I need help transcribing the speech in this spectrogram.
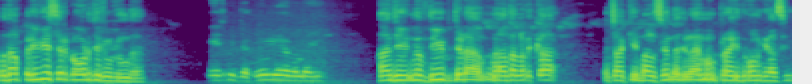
ਉਹਦਾ ਪ੍ਰੀਵੀਅਸ ਰਿਕਾਰਡ ਜ਼ਰੂਰ ਹੁੰਦਾ। ਇਹ 'ਚ ਕੋਈ ਜ਼ਖਮੀ ਵੀ ਹੋਇਆ ਬੰਦਾ ਜੀ? ਹਾਂਜੀ ਨਵਦੀਪ ਜਿਹੜਾ ਨਾਂ ਦਾ ਲੜਕਾ ਚਾਕੀ ਮਲ ਸਿੰਘ ਦਾ ਜਿਹੜਾ ਇਹਨੂੰ ਟਰਾਈ ਦਵਾਉਣ ਗਿਆ ਸੀ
